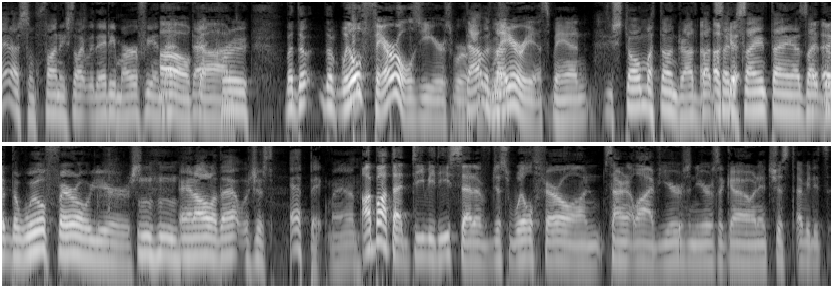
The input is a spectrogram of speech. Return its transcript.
Man, there's some funny stuff like with Eddie Murphy and that, Oh, that crew. But the the Will Ferrell's years were That was hilarious, man. you stole my thunder. I was about to say the same thing. I was like the, the Will Ferrell years Mm-hmm. and all of that was just epic, man. I bought that DVD set of just Will Ferrell on Saturday Night Live years and years ago, and it's just, I mean, it's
